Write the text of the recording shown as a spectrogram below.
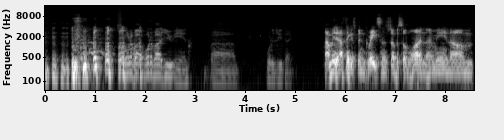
So what about what about you, Ian? Um, what did you think? I mean, I think it's been great since episode one. I mean, um,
